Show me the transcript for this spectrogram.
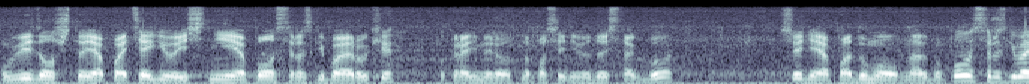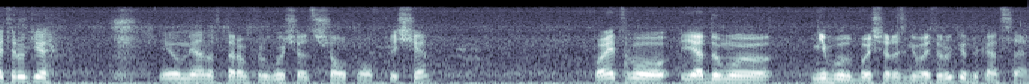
увидел, что я подтягиваюсь, не полностью разгибая руки. По крайней мере, вот на последнем видосе так было. Сегодня я подумал, надо бы полностью разгибать руки. И у меня на втором кругу что-то щелкнуло в плече. Поэтому, я думаю, не буду больше разгибать руки до конца.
